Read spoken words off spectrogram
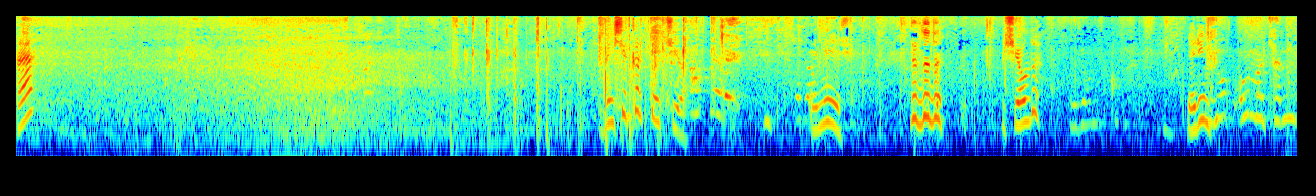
He? Beşi kırk geçiyor. Emir. Dur dur dur. Bir şey oldu. Hocam. Vereyim. Yok oğlum ben kendim.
